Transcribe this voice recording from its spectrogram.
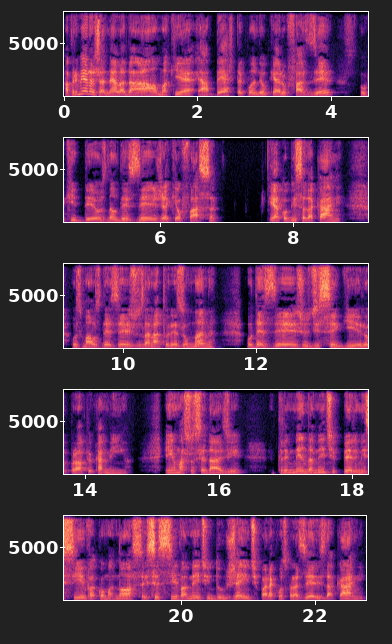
A primeira janela da alma, que é aberta quando eu quero fazer o que Deus não deseja que eu faça, é a cobiça da carne, os maus desejos da natureza humana, o desejo de seguir o próprio caminho em uma sociedade tremendamente permissiva como a nossa, excessivamente indulgente para com os prazeres da carne,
